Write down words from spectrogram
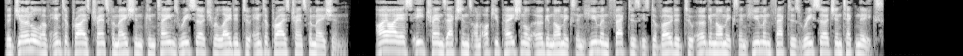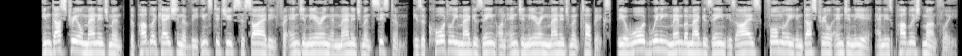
The Journal of Enterprise Transformation contains research related to enterprise transformation. IISE Transactions on Occupational Ergonomics and Human Factors is devoted to ergonomics and human factors research and techniques. Industrial Management, the publication of the Institute Society for Engineering and Management System, is a quarterly magazine on engineering management topics. The award-winning member magazine is IES, formerly Industrial Engineer, and is published monthly.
